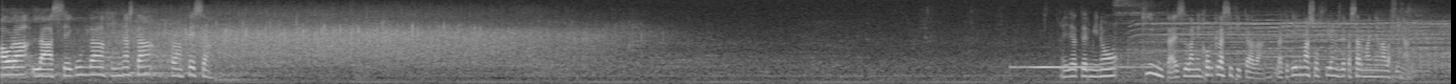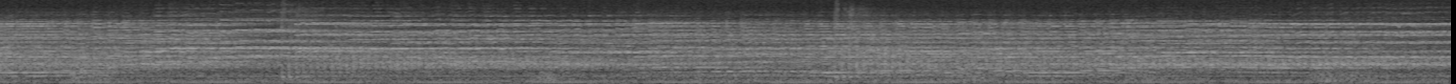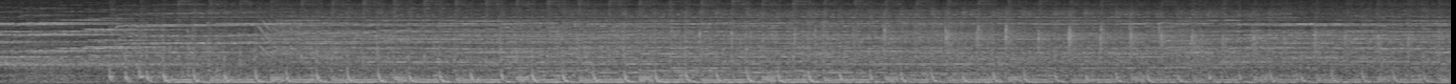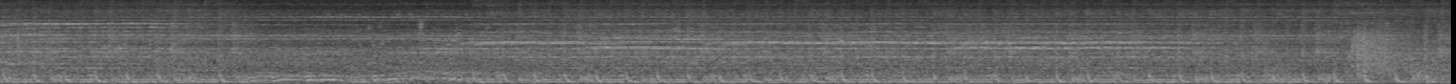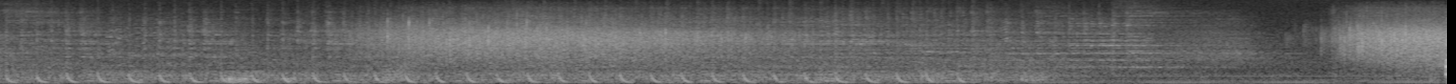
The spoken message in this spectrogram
Ahora la segunda gimnasta francesa. Ella terminó quinta, es la mejor clasificada, la que tiene más opciones de pasar mañana a la final.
